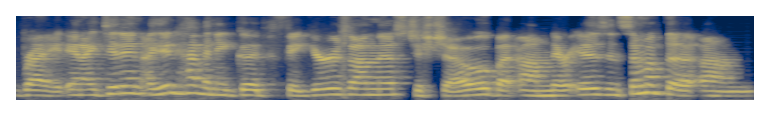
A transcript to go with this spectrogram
right and i didn't i didn't have any good figures on this to show but um there is in some of the um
